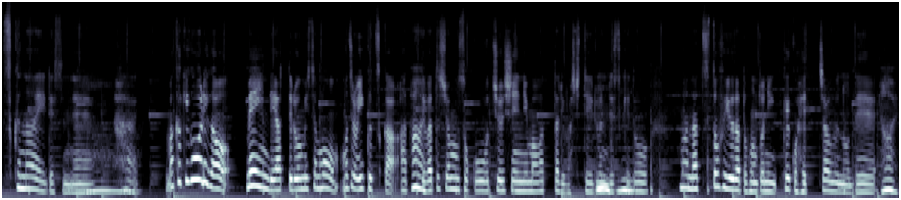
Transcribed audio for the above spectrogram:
少ないですね。うん。はい。まあ、かき氷がメインでやってるお店ももちろんいくつかあって、はい。私はもうそこを中心に回ったりはしているんですけど、まあ、夏と冬だと本当に結構減っちゃうのではい。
